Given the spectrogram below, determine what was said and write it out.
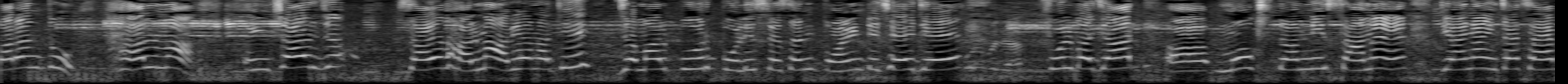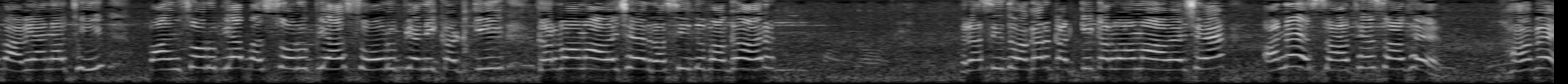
પરંતુ હાલમાં ઇન્ચાર્જ સાહેબ હાલમાં આવ્યા નથી. જમાલપુર પોલીસ સ્ટેશન પોઈન્ટ છે જે ફૂલ બજાર મોક્ષ ધામની સામે ત્યાંના ઇન્ચાર્જ સાહેબ આવ્યા નથી. પાંચસો રૂપિયા, બસો રૂપિયા, સો રૂપિયાની કટકી કરવામાં આવે છે. રસીદ વગર રસીદ વગર કટકી કરવામાં આવે છે. અને સાથે સાથે હવે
